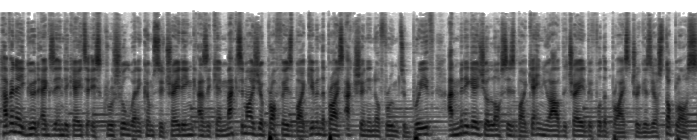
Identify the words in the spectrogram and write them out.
Having a good exit indicator is crucial when it comes to trading as it can maximize your profits by giving the price action enough room to breathe and mitigate your losses by getting you out of the trade before the price triggers your stop loss.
